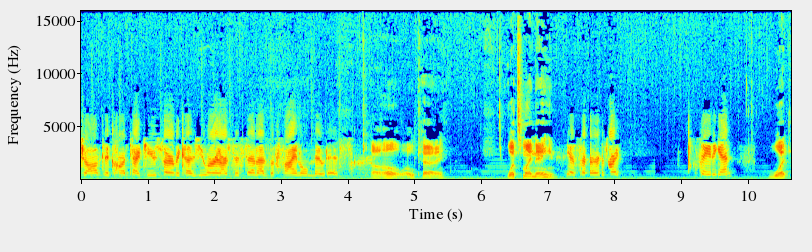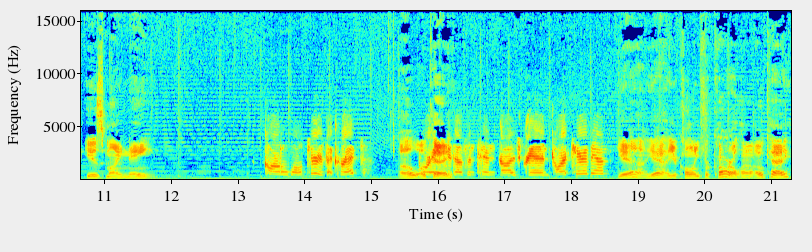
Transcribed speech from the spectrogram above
job to contact you, sir, because you are in our system as the final notice. Oh, okay. What's my name? Yes, sir. That's right. Say it again. What is my name? Carl Walter, is that correct? Oh, okay. 2010 Dodge Grand Car- Caravan? Yeah, yeah, you're calling for Carl, huh? Okay.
